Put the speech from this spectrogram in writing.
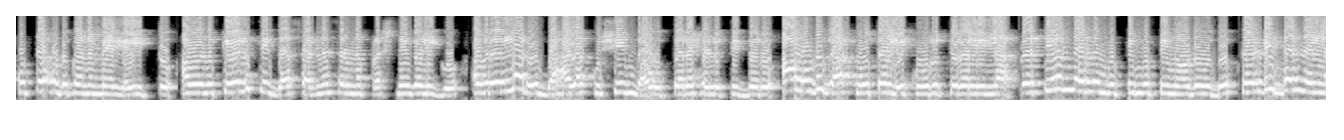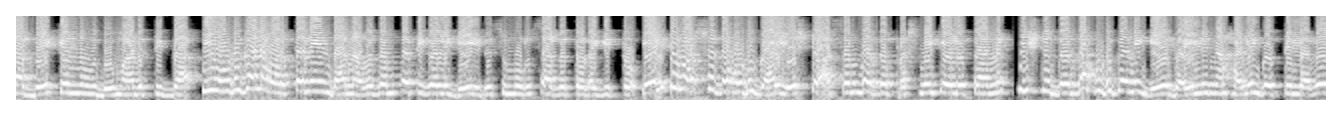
ಪುಟ್ಟ ಹುಡುಗನ ಮೇಲೆ ಇತ್ತು. ಅವನು ಕೇಳುತ್ತಿದ್ದ ಸಣ್ಣ ಸಣ್ಣ ಪ್ರಶ್ನೆಗಳಿಗೂ ಅವರೆಲ್ಲರೂ ಬಹಳ ಖುಷಿಯಿಂದ ಉತ್ತರ ಹೇಳುತ್ತಿದ್ದರು. ಆ ಹುಡುಗ ಕೂತಲ್ಲಿ ಕೂರುತ್ತಿರಲಿಲ್ಲ ಪ್ರತಿಯೊಂದನ್ನು ಮುಟ್ಟಿ ಮುಟ್ಟಿ ನೋಡುವುದು, ಕಂಡಿದ್ದನ್ನೆಲ್ಲ ಬೇಕೆನ್ನುವುದು ಮಾಡುತ್ತಿದ್ದ. ಈ ಹುಡುಗನ ವರ್ತನೆಯಿಂದ ನವದಂಪತಿಗಳಿಗೆ ಇರುಸು ಮುರುಸಾಗತೊಡಗಿತ್ತು ಎಂಟು ವರ್ಷದ ಹುಡುಗ ಎಷ್ಟು ಅಸಂಬದ್ಧ ಪ್ರಶ್ನೆ ಕೇಳುತ್ತಾನೆ? ಇಷ್ಟು ದೊಡ್ಡ ಹುಡುಗನಿಗೆ ರೈಲಿನ ಹಳಿ ಗೊತ್ತಿಲ್ಲವೇ?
